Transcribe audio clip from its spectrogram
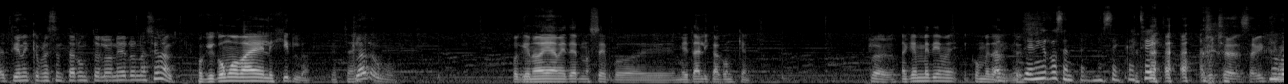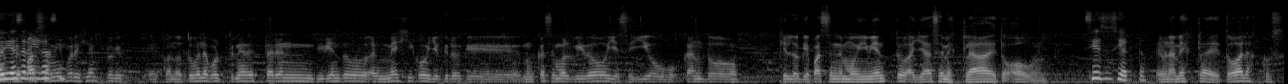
eh, tienen que presentar un telonero nacional. Porque cómo vas a elegirlo, ¿cachai? Claro, po. Porque no vaya a meter, no sé, pues, eh, Metallica con quién. claro. ¿A quién metí me- con Metallica? Denis Rosenthal, no sé, ¿cachai? Pucha, ¿sabéis No qué me, podía me ser pasa a mí, así. por ejemplo? Que eh, cuando tuve la oportunidad de estar en, viviendo en México, yo creo que nunca se me olvidó y he seguido buscando qué es lo que pasa en el movimiento. Allá se mezclaba de todo. Sí, eso es cierto. era una mezcla de todas las cosas.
